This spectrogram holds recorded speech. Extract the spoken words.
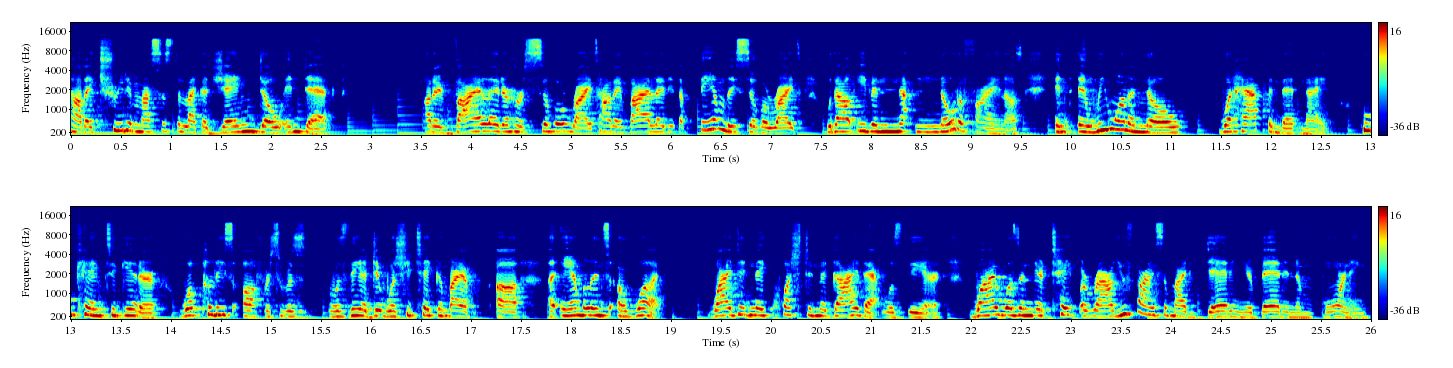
how they treated my sister like a Jane Doe in death, how they violated her civil rights, how they violated the family's civil rights without even notifying us. And, and we want to know what happened that night who came to get her what police officer was was there Did, was she taken by a uh, an ambulance or what why didn't they question the guy that was there? Why wasn't there tape around? You find somebody dead in your bed in the morning.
